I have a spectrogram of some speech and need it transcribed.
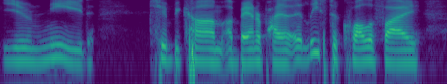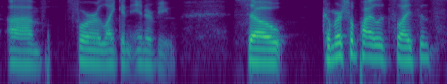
you need to become a banner pilot, at least to qualify um, for like an interview. So commercial pilot's license,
